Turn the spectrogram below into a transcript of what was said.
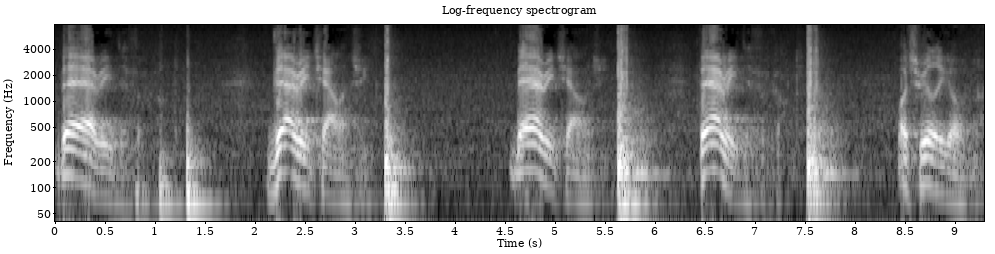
very difficult, very challenging, very challenging, very difficult. What's really going on?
